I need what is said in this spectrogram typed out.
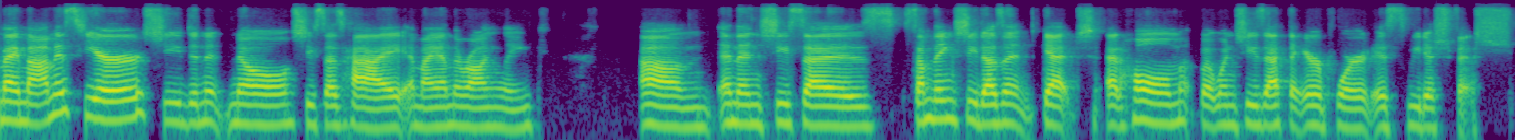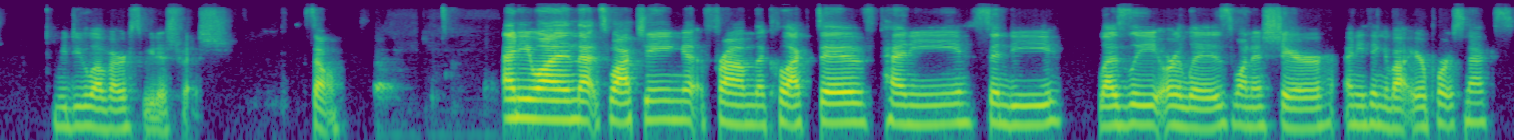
my mom is here. She didn't know. She says hi. Am I on the wrong link? Um, and then she says something she doesn't get at home, but when she's at the airport is Swedish fish. We do love our Swedish fish. So anyone that's watching from the collective, Penny, Cindy, Leslie, or Liz, want to share anything about airport snacks?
